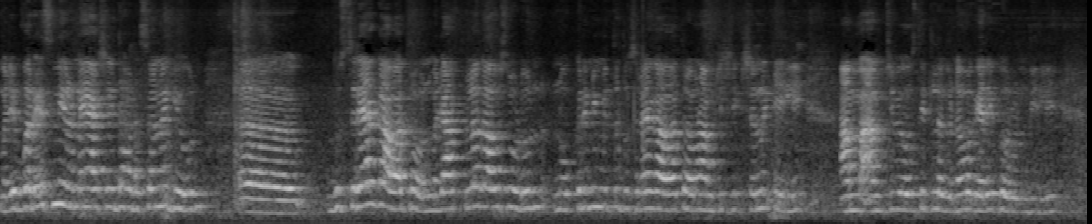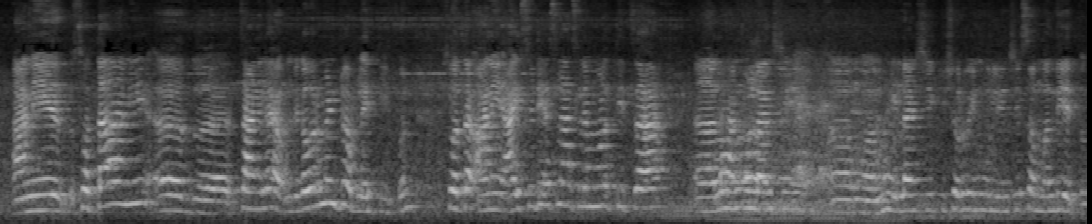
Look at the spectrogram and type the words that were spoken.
म्हणजे बरेच निर्णय असे धाडसानं घेऊन दुसऱ्या गावात राहून म्हणजे आपलं गाव सोडून नोकरीनिमित्त दुसऱ्या गावात राहून आमची शिक्षण केली आम आमची व्यवस्थित लग्न वगैरे करून दिली. आणि स्वतः आणि चांगल्या म्हणजे गव्हर्नमेंट जॉबला आहे ती पण. स्वतः आणि आय सी डी एसला असल्यामुळं तिचा लहान मुलांशी महिलांशी किशोरवयीन मुलींशी संबंध येतो.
